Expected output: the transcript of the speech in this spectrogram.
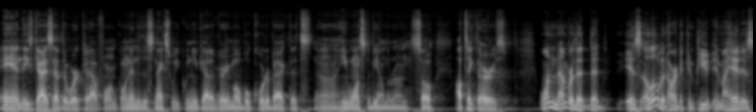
And these guys have their work cut out for them going into this next week when you've got a very mobile quarterback that's uh, he wants to be on the run. So I'll take the hurries. One number that that is a little bit hard to compute in my head is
